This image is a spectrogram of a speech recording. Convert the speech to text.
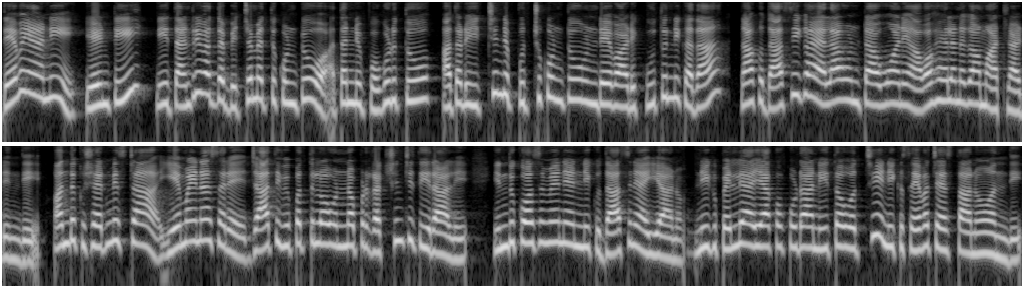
దేవయాని ఏంటి? నీ తండ్రి వద్ద బిచ్చమెత్తుకుంటూ అతన్ని పొగుడుతూ అతడు ఇచ్చింది పుచ్చుకుంటూ ఉండేవాడి కూతుర్ని కదా? నాకు దాసీగా ఎలా ఉంటావు? అని అవహేళనగా మాట్లాడింది. అందుకు శర్మిష్ట ఏమైనా సరే జాతి విపత్తులో ఉన్నప్పుడు రక్షించి తీరాలి. ఇందుకోసమే నేను నీకు దాసిని అయ్యాను. నీకు పెళ్ళి అయ్యాక కూడా నీతో వచ్చి నీకు సేవ చేస్తాను అంది.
